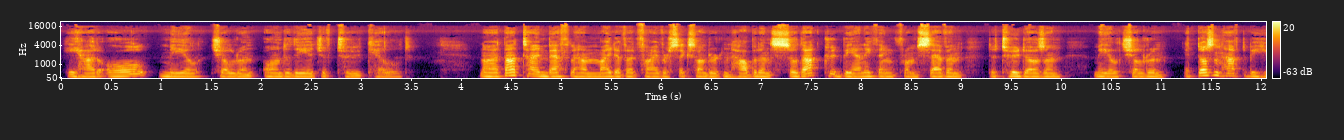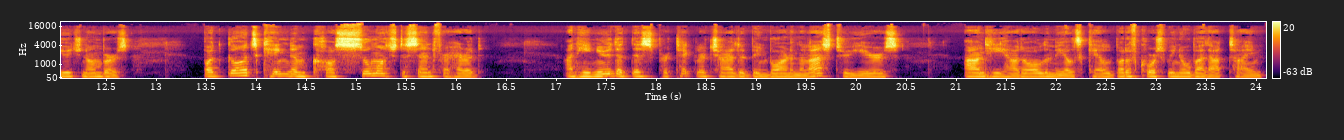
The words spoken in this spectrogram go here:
he had all male children under the age of two killed. Now, at that time, Bethlehem might have had five or six hundred inhabitants, so that could be anything from seven to two dozen male children. It doesn't have to be huge numbers. But God's kingdom caused so much dissent for Herod, and he knew that this particular child had been born in the last two years, and he had all the males killed. But of course, we know by that time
